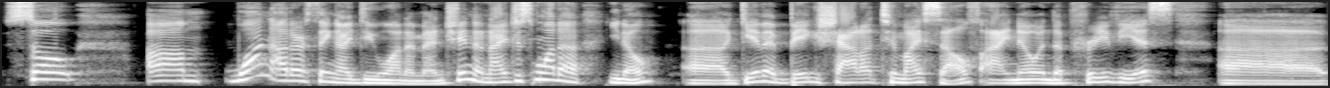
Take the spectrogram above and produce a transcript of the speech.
So, um, one other thing I do want to mention, and I just want to, you know, uh, give a big shout out to myself. I know in the previous uh,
